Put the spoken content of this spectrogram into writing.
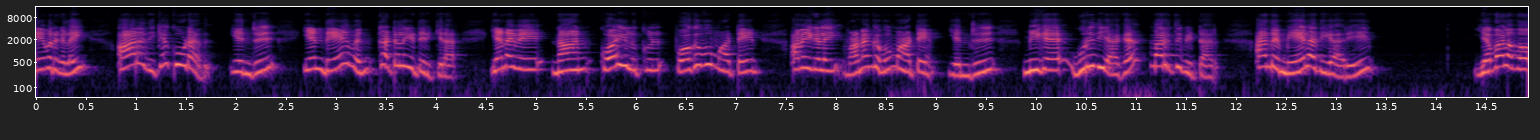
தேவர்களை ஆராதிக்க கூடாது என்று என் தேவன் கட்டளையிட்டிருக்கிறார். எனவே நான் கோயிலுக்குள் போகவும் மாட்டேன் அவைகளை வணங்கவும் மாட்டேன் என்று மிக உறுதியாக மறுத்துவிட்டார். அந்த மேலதிகாரி எவ்வளவோ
